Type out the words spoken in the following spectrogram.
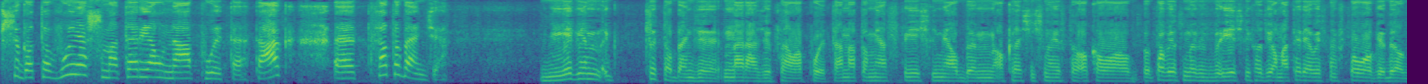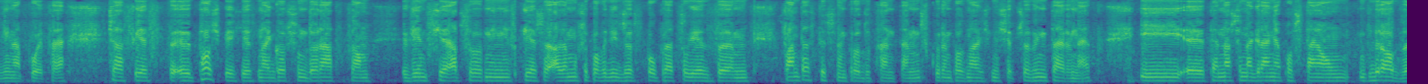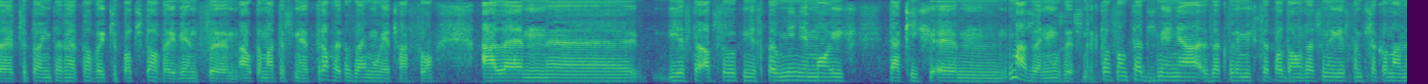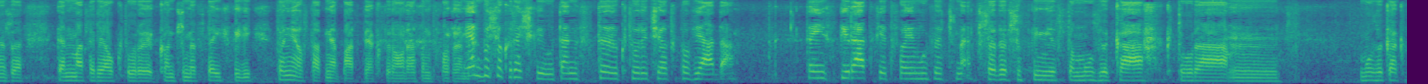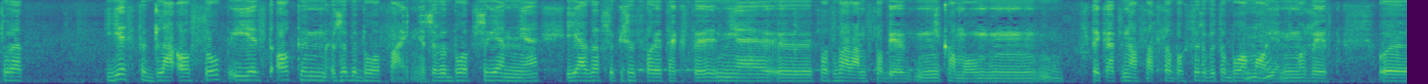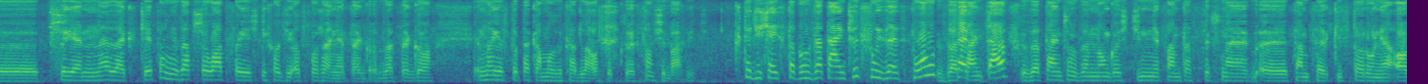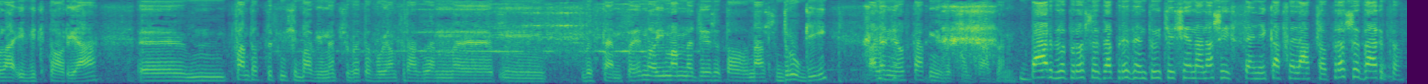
Przygotowujesz materiał na płytę, tak? E, Co to będzie? Nie wiem, czy to będzie na razie cała płyta, natomiast jeśli miałbym określić, no jest to około, powiedzmy, w- jeśli chodzi o materiał, jestem w połowie drogi na płytę. Czas jest, y, pośpiech jest najgorszym doradcą, więc się absolutnie nie spieszę, ale muszę powiedzieć, że współpracuję z fantastycznym producentem, z którym poznaliśmy się przez internet i y, te nasze nagrania powstają w drodze, czy to internetowej, czy pocztowej, więc automatycznie trochę to zajmuje czasu, ale e, jest to absolutnie spełnienie moich takich marzeń muzycznych. To są te brzmienia, za którymi chcę podążać, no i jestem przekonany, że ten materiał, który kończymy w tej chwili, to nie ostatnia partia, którą razem tworzymy. Jak byś określił ten styl, który Ci odpowiada? Te inspiracje Twoje muzyczne? Przede wszystkim jest to muzyka, która mm, muzyka, która jest dla osób i jest o tym, żeby było fajnie, żeby było przyjemnie. Ja zawsze piszę swoje teksty, nie y, pozwalam sobie nikomu mm, wtykać nosa w to, bo chcę, żeby to było moje, mimo że jest y, przyjemne, lekkie, to nie zawsze łatwe, jeśli chodzi o tworzenie tego. Dlatego no jest to taka muzyka dla osób, które chcą się bawić. Kto dzisiaj z Tobą zatańczy? Twój zespół? Zatań, Przedstaw. zatańczą ze mną gościnnie fantastyczne e, tancerki z Torunia, Ola i Wiktoria. E, m, fantastycznie się bawimy, przygotowując razem e, m, występy. No i mam nadzieję, że to nasz drugi, ale nie ostatni występ razem. Bardzo proszę zaprezentujcie się na naszej scenie Cafe Lato. Proszę bardzo.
